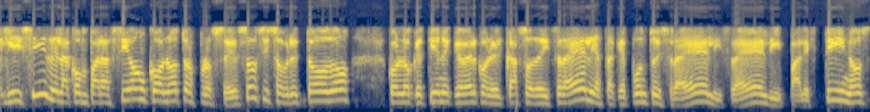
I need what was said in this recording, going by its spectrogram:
y sí, de la comparación con otros procesos y sobre todo con lo que tiene que ver con el caso de Israel y hasta qué punto Israel, Israel y palestinos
